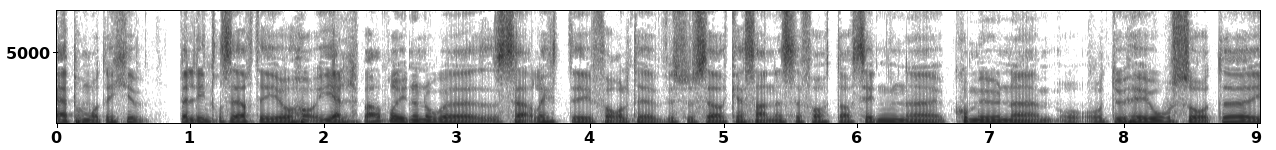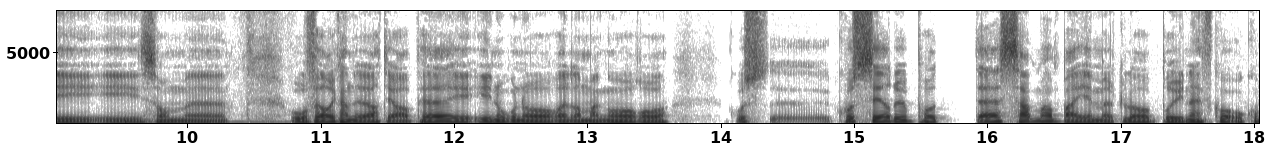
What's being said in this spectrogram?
er på en måte ikke veldig interessert i å hjelpe Bryne noe særlig i forhold til hvis du ser hva Sandnes har fått av sin eh, kommune. Og, og du har jo sittet som eh, ordførerkandidat i Ap i, i noen år, eller mange år. og Hvordan, eh, hvordan ser du på det samarbeidet mellom Bryne FK og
